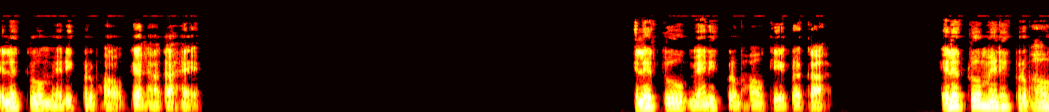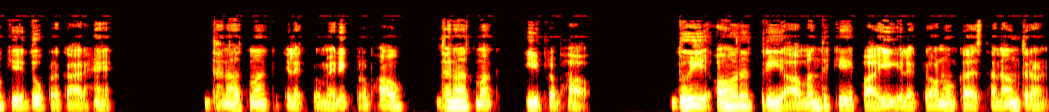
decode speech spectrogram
इलेक्ट्रोमेरिक प्रभाव कहलाता है। इलेक्ट्रोमेरिक प्रभाव के प्रकार। इलेक्ट्रोमेरिक प्रभाव के दो प्रकार हैं। धनात्मक इलेक्ट्रोमेरिक प्रभाव, धनात्मक ई प्रभाव। दुई और त्रि आबंध के पाई इलेक्ट्रॉनों का स्थानांतरण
